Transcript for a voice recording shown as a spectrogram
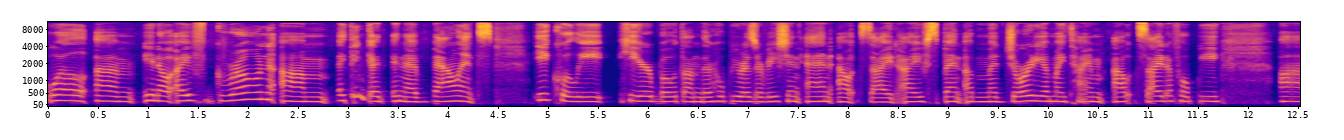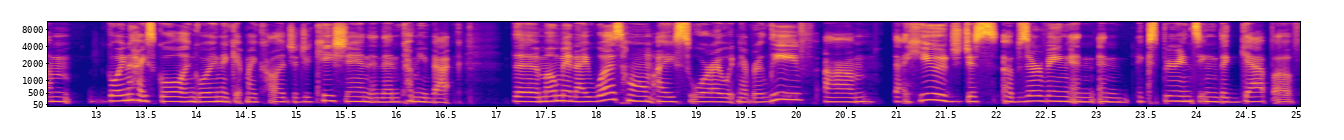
Well, um, you know, I've grown, um, I think, in a balance equally here, both on the Hopi Reservation and outside. I've spent a majority of my time outside of Hopi, um, going to high school and going to get my college education and then coming back. The moment I was home, I swore I would never leave. Um, that huge, just observing and, and experiencing the gap of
